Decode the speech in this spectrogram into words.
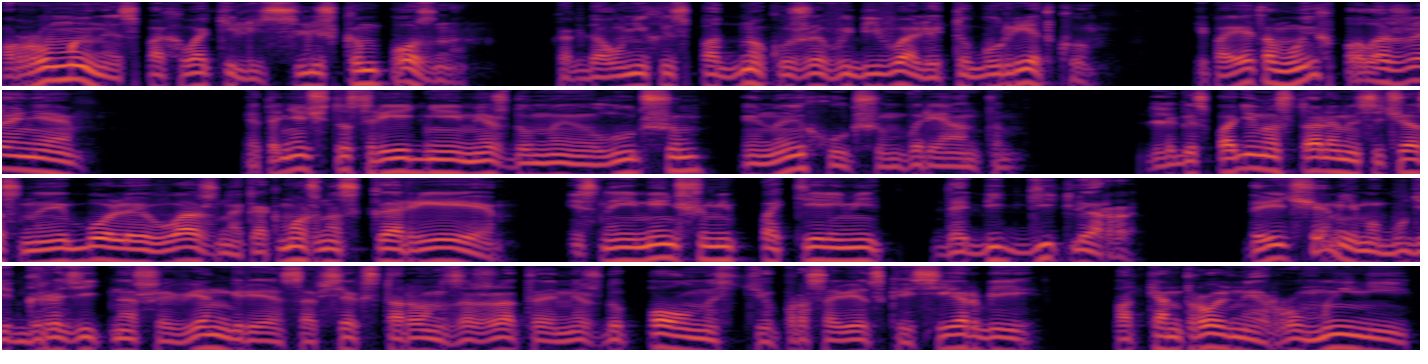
Румыны спохватились слишком поздно, когда у них из-под ног уже выбивали табуретку, и поэтому их положение — это нечто среднее между наилучшим и наихудшим вариантом. Для господина Сталина сейчас наиболее важно как можно скорее и с наименьшими потерями добить Гитлера, да и чем ему будет грозить наша Венгрия, со всех сторон зажатая между полностью просоветской Сербией, подконтрольной Румынией,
